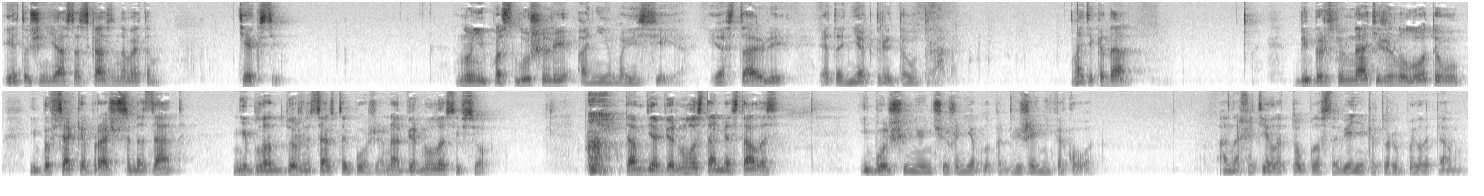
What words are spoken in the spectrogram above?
И это очень ясно сказано в этом тексте. Но не послушали они Моисея и оставили это некоторые до утра. Знаете, когда Библия вспоминает и жену Лотову, ибо всякий обращается назад, неблагонадежное Царство Божие. Она вернулась и все. Там, где обернулась, там и осталась, и больше у нее ничего же не было, продвижения никакого. Она хотела то благословение, которое было там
